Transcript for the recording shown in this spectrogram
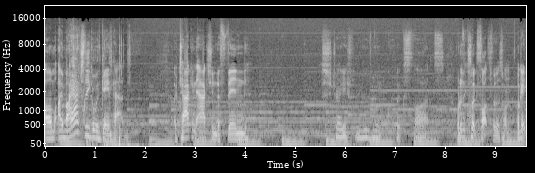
Um, I might actually go with gamepad. Attack and action, defend, strafe, movement, quick slots. What are the quick slots for this one? Okay,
